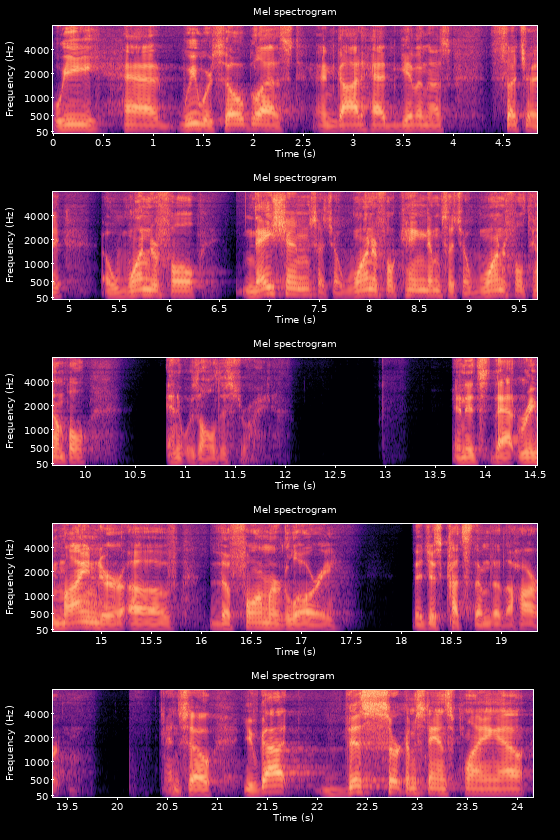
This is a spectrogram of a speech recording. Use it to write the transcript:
We, had, we were so blessed, and God had given us such a, a wonderful nation, such a wonderful kingdom, such a wonderful temple, and it was all destroyed. And it's that reminder of the former glory that just cuts them to the heart. And so you've got this circumstance playing out.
